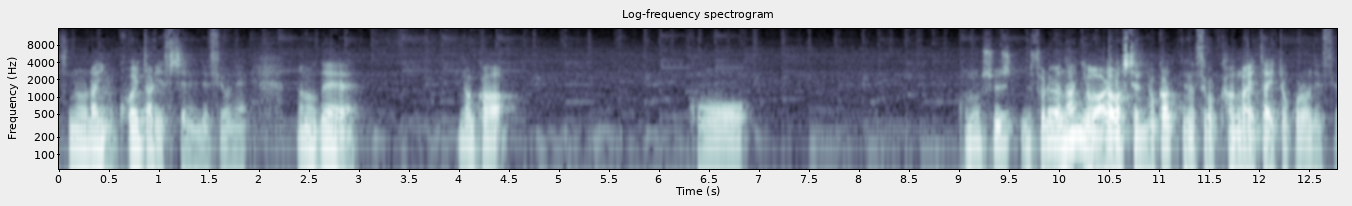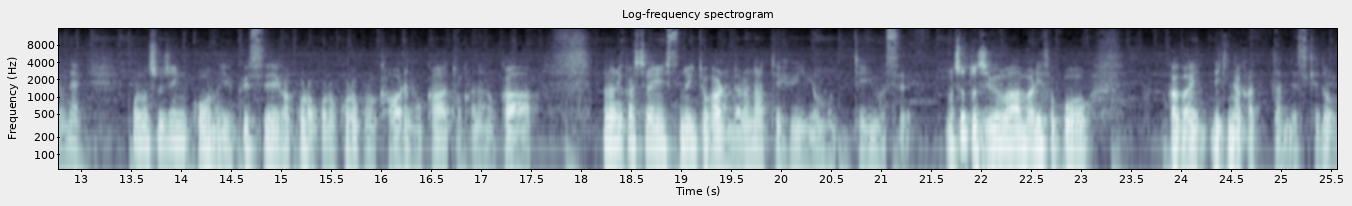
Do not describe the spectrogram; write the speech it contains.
そのラインを超えたりしてるんですよねなのでなんかこうこの主人それが何を表してるのかっていうのはすごく考えたいところですよね。この主人公の行く末がコロコロコロコロ変わるのかとかなのか何かしら演出の意図があるんだろうなというふうに思っています。ちょっと自分はあまりそこを伺いできなかったんですけど、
